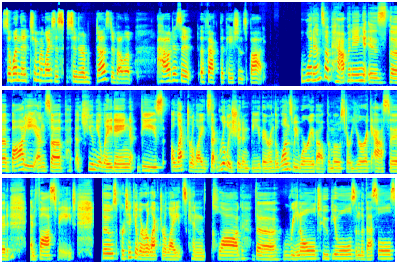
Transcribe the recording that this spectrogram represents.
so when the tumor lysis syndrome does develop, how does it affect the patient's body? What ends up happening is the body ends up accumulating these electrolytes that really shouldn't be there. And the ones we worry about the most are uric acid and phosphate. Those particular electrolytes can clog the renal tubules and the vessels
